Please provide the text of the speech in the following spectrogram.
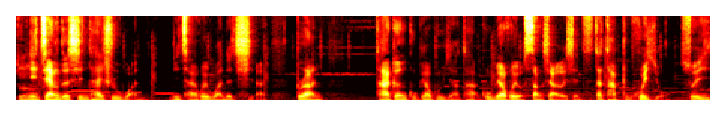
对啊，你这样的心态去玩，你才会玩得起来，不然。它跟股票不一样，它股票会有上下额限制，但它不会有，所以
